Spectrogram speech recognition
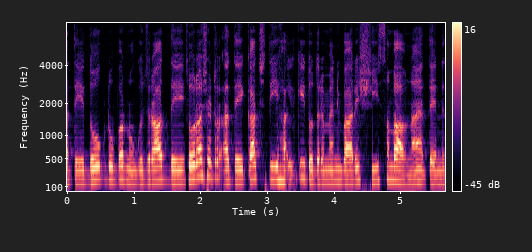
ਅਤੇ 2 ਅਕਤੂਬਰ ਨੂੰ ਗੁਜਰਾਤ ਦੇ ਸੌਰਾਸ਼ਟਰ ਅਤੇ ਕੱਛ ਦੀ ਹਲਕੀ ਤੋਂ ਦਰਮਿਆਨੀ ਬਾਰਿਸ਼ ਦੀ ਸੰਭਾਵਨਾ ਹੈ। 3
